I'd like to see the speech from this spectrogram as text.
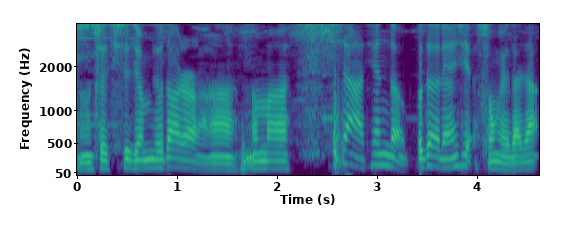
那么这期节目就到这儿了啊。那么夏天的不再联系送给大家。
